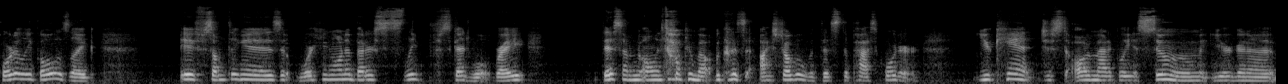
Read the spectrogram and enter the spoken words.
quarterly goals like if something is working on a better sleep schedule right? This i'm only talking about because i struggled with this the past quarter you can't just automatically assume you're gonna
